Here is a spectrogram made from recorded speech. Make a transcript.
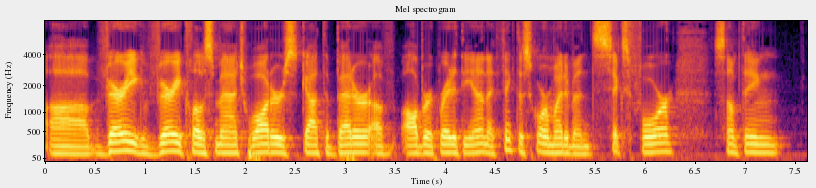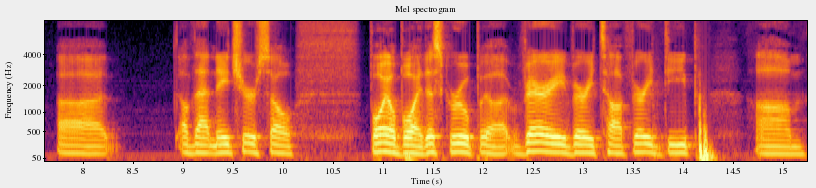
Uh, very, very close match. Waters got the better of Albrecht right at the end. I think the score might have been 6 4, something uh, of that nature. So, boy, oh boy, this group, uh, very, very tough, very deep. Um,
